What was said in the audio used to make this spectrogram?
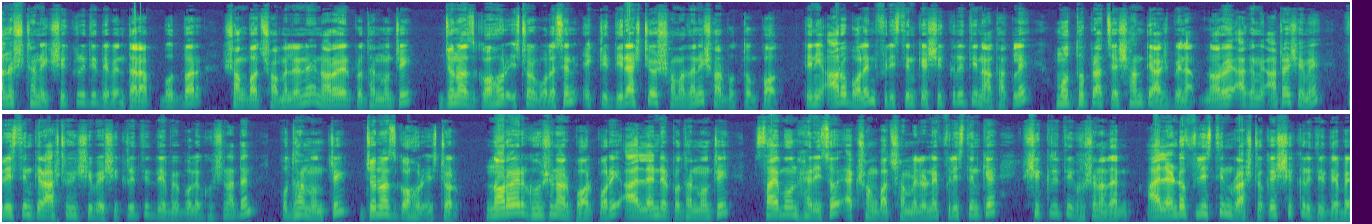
আনুষ্ঠানিক স্বীকৃতি দেবেন তারা। বুধবার সংবাদ সম্মেলনে নরওয়ের প্রধানমন্ত্রী জোনাস গহর স্টোর বলেছেন, একটি দ্বিরাষ্ট্রীয় সমাধানই সর্বোত্তম পথ। তিনি আরও বলেন, ফিলিস্তিনকে স্বীকৃতি না থাকলে মধ্যপ্রাচ্যে শান্তি আসবে না। নরওয়ে আগামী আঠাশে মে ফিলিস্তিনকে রাষ্ট্র হিসেবে স্বীকৃতি দেবে বলে ঘোষণা দেন প্রধানমন্ত্রী জোনাস গহর স্টোর। নরওয়ের ঘোষণার পরপরই আয়ারল্যান্ডের প্রধানমন্ত্রী সাইমন হ্যারিসও এক সংবাদ সম্মেলনে ফিলিস্তিনকে স্বীকৃতি ঘোষণা দেন। আয়ারল্যান্ডও ফিলিস্তিন রাষ্ট্রকে স্বীকৃতি দেবে।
